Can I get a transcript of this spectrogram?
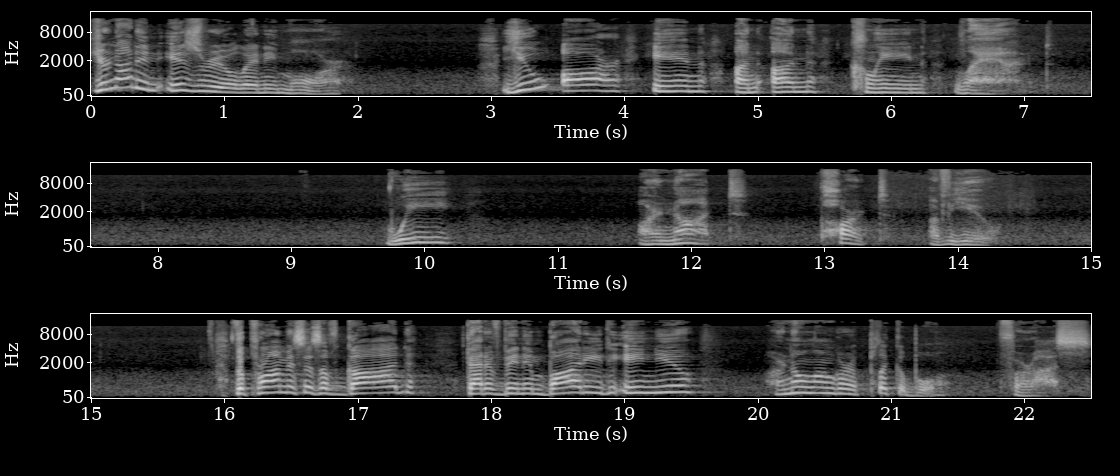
You're not in Israel anymore. You in an unclean land. We are not part of you. The promises of God that have been embodied in you are no longer applicable for us.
